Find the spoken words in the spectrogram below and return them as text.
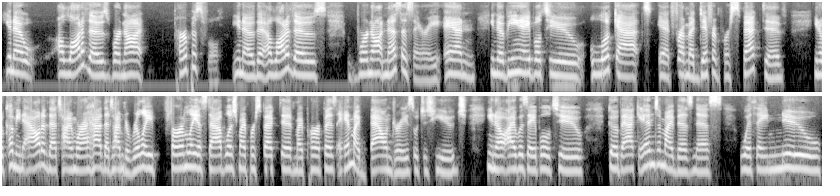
you know a lot of those were not purposeful you know that a lot of those were not necessary. And you know being able to look at it from a different perspective you know, coming out of that time where I had that time to really firmly establish my perspective, my purpose, and my boundaries, which is huge, you know, I was able to go back into my business with a new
